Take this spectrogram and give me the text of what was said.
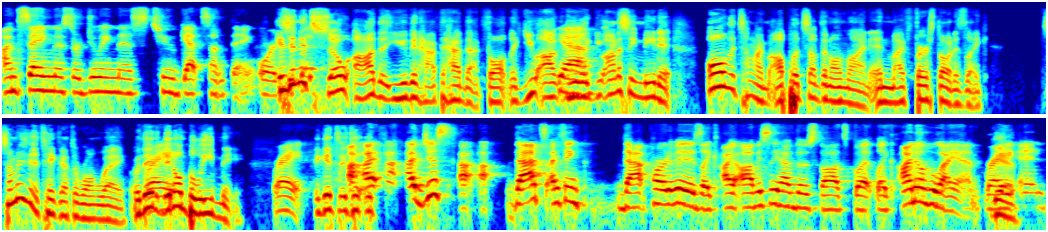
I'm saying this or doing this to get something or Isn't it like, so odd that you even have to have that thought? Like you, uh, you Yeah. like you honestly mean it all the time. I'll put something online, and my first thought is like, somebody's gonna take that the wrong way, or they, they don't believe me. Right? It gets it's, I, I, I just I, that's I think that part of it is like I obviously have those thoughts, but like I know who I am, right? And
